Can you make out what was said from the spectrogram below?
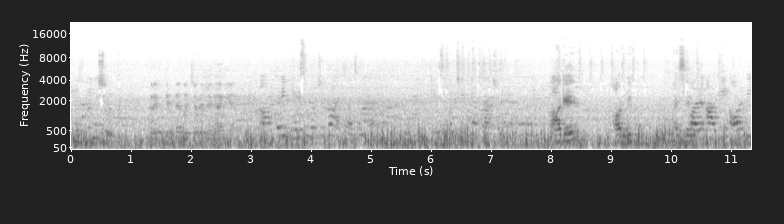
बिल्कुल निःशुल्क करीब कितने बच्चों को लगाया गया? करीब डेढ़ सौ बच्चों को आज जांचा डेढ़ सौ बच्चे थे आज जाँच आगे और भी ऐसे और आगे और भी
